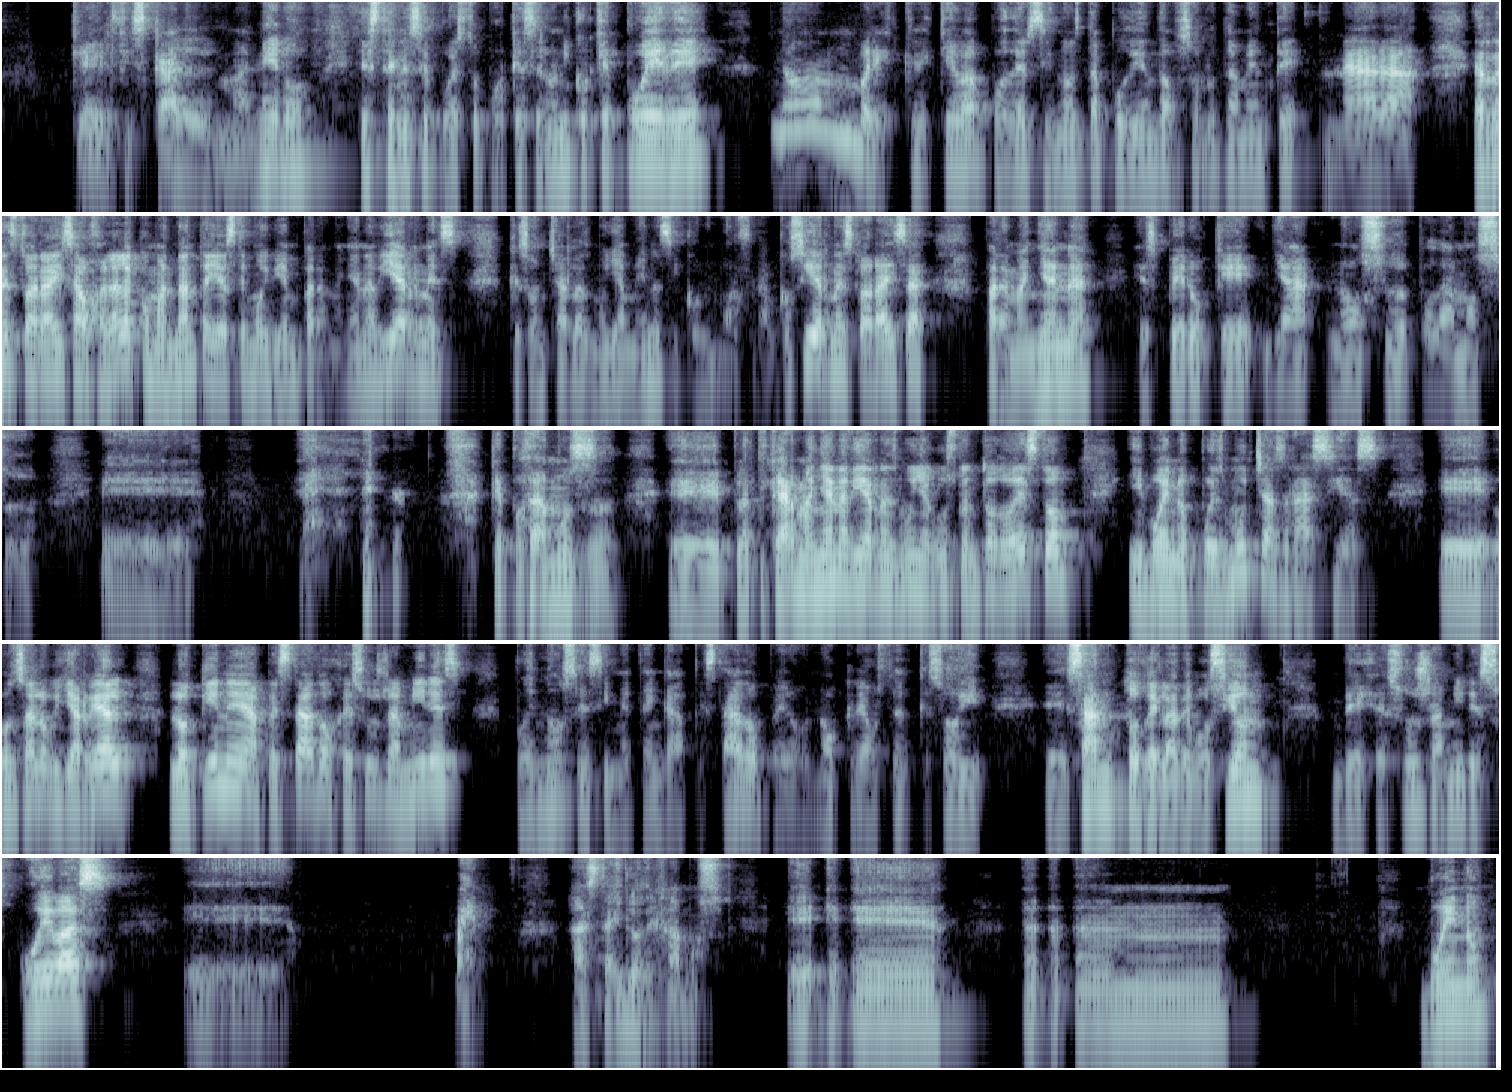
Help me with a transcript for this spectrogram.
que el fiscal Manero esté en ese puesto porque es el único que puede. No, hombre, ¿qué, va a poder si no está pudiendo absolutamente nada? Ernesto Araiza, ojalá la comandante ya esté muy bien para mañana viernes, que son charlas muy amenas y con humor franco. Sí, Ernesto Araiza, para mañana espero que ya nos podamos, eh, que podamos eh, platicar mañana viernes muy a gusto en todo esto. Y bueno, pues muchas gracias. Eh, Gonzalo Villarreal, ¿lo tiene apestado Jesús Ramírez? Pues no sé si me tenga apestado, pero no crea usted que soy eh, santo de la devoción de Jesús Ramírez Cuevas. Eh, bueno, hasta ahí lo dejamos. bueno,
